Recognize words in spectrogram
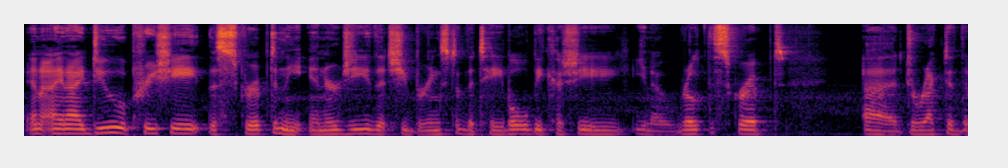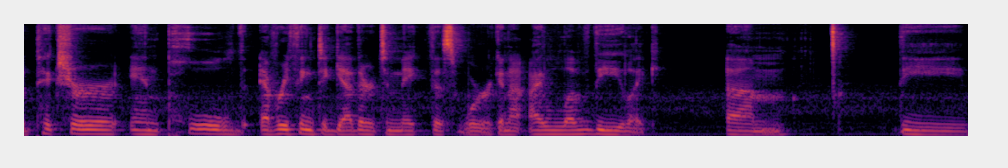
and and I do appreciate the script and the energy that she brings to the table because she you know wrote the script, uh, directed the picture, and pulled everything together to make this work. And I, I love the like, um, the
